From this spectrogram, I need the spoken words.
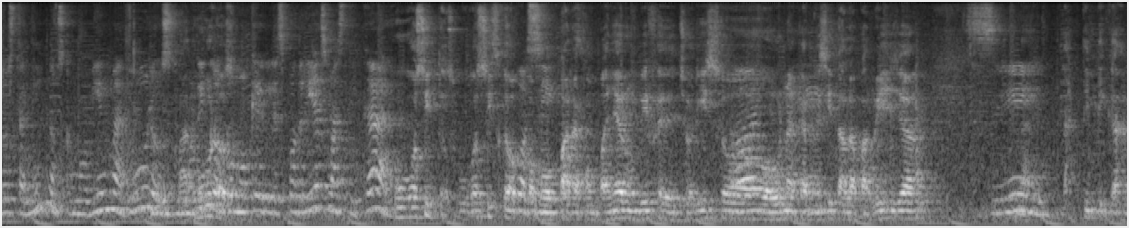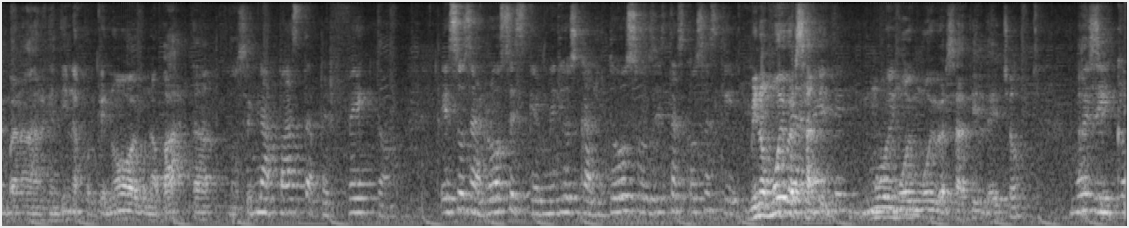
los taninos, como bien maduros, como, como que les podrías masticar. Jugositos, jugositos, como para acompañar un bife de chorizo o una carnecita a la parrilla. Sí. las típicas empanadas argentinas, porque no? Alguna pasta, no sé. Una pasta, perfecto esos arroces que medios caldosos, estas cosas que... Vino muy versátil, muy, muy, muy versátil de hecho. Muy rico.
